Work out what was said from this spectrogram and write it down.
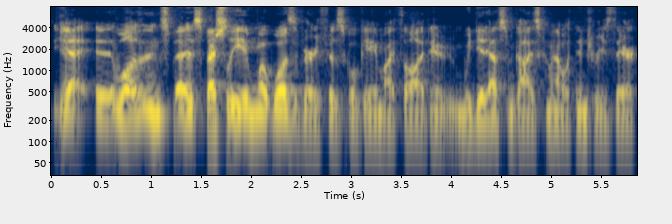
yeah, yeah it, well, especially in what was a very physical game, I thought we did have some guys come out with injuries there.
